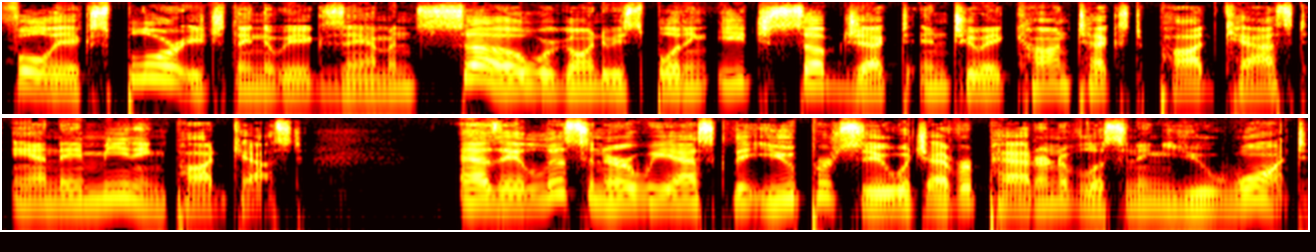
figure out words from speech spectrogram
fully explore each thing that we examine, so we're going to be splitting each subject into a context podcast and a meaning podcast. As a listener, we ask that you pursue whichever pattern of listening you want.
